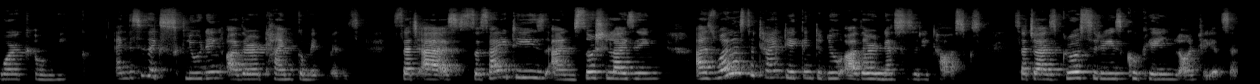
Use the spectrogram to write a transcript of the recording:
work a week. And this is excluding other time commitments, such as societies and socializing, as well as the time taken to do other necessary tasks, such as groceries, cooking, laundry, etc.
